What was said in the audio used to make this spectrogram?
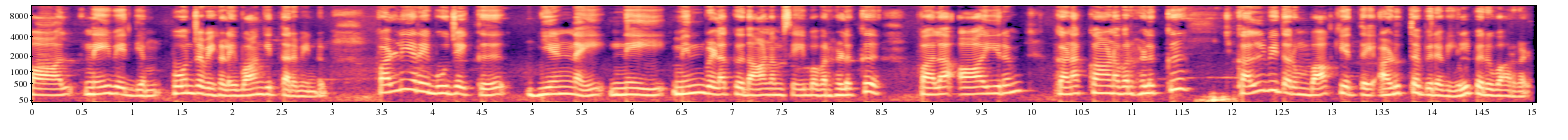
பால் நெய்வேத்தியம் போன்றவைகளை வாங்கித் தர வேண்டும். பள்ளியறை பூஜைக்கு எண்ணெய் நெய் மின் விளக்கு தானம் செய்பவர்களுக்கு பல ஆயிரம் கணக்கானவர்களுக்கு கல்வி தரும் பாக்கியத்தை அடுத்த பிறவியில் பெறுவார்கள்.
